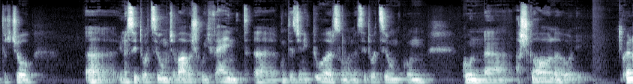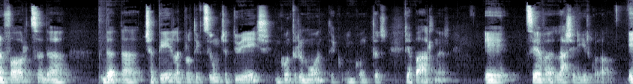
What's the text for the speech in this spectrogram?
per ciò uh, una situazione che va scuifent uh, con i genitori, una situazione con, con uh, a scuola, con una forza da, da, da chatter la protezione che tu es incontro il mondo, incontro tua partner e seva lasciar ir quello. E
